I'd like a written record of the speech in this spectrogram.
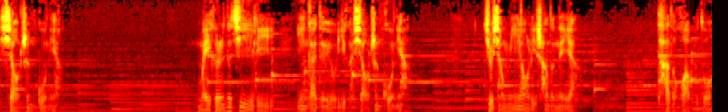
小镇姑娘，每个人的记忆里应该都有一个小镇姑娘，就像民谣里唱的那样。他的话不多，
